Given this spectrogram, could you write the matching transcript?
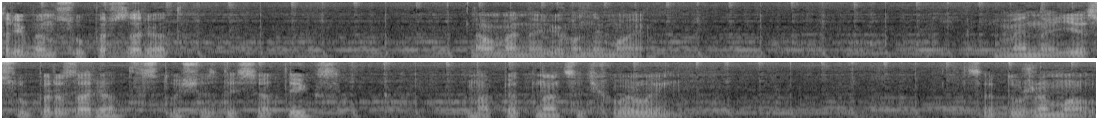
Потрібен суперзаряд, а в мене його немає. У мене є суперзаряд 160X на 15 хвилин. Це дуже мало.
